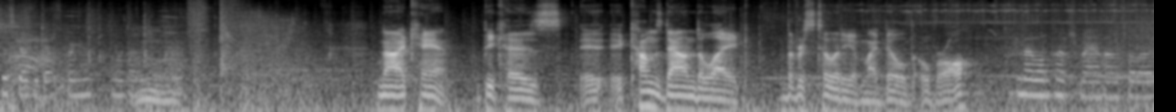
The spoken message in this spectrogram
Just go for Deathbringer. Mm. No, I can't because it, it comes down to like the versatility of my build overall. No One Punch Man unfollowed.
